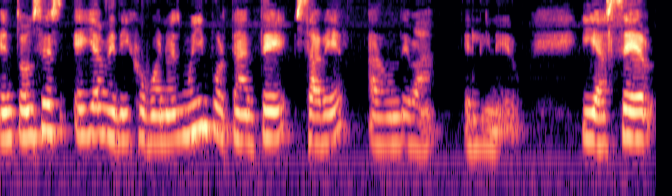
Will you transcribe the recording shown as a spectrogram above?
Entonces ella me dijo, bueno, es muy importante saber a dónde va el dinero y hacer,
